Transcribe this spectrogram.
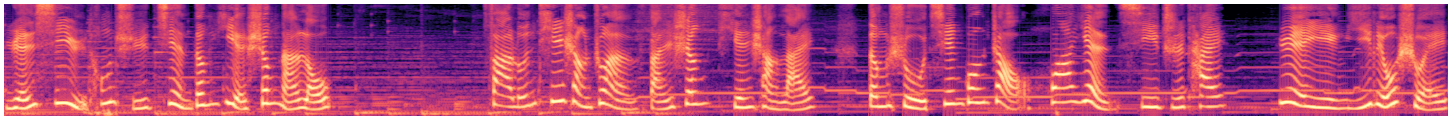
《元夕与通衢剑灯夜生南楼》。法轮天上转，繁声天上来。灯树千光照，花艳西枝开。月影移流水，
